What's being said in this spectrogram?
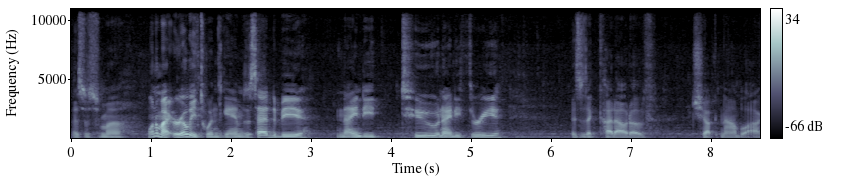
This is from a, one of my early Twins games. This had to be 92, 93. This is a cutout of Chuck Knoblauch.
